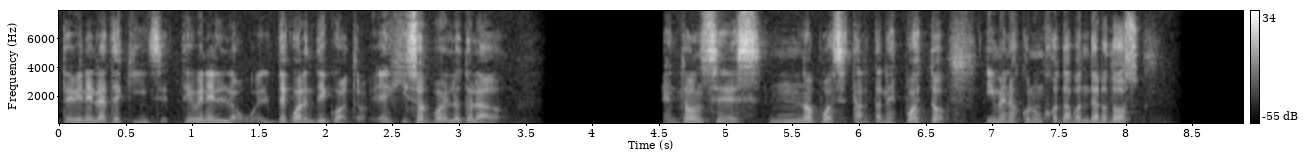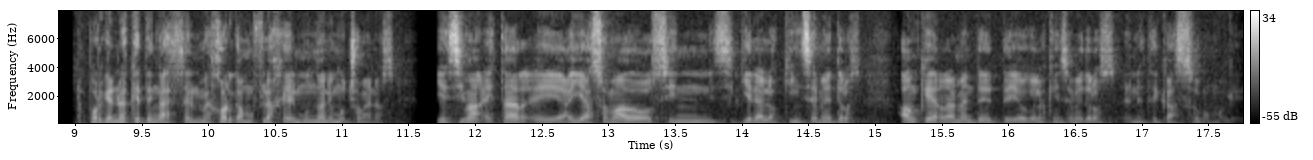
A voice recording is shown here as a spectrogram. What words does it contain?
te viene el AT-15, te viene el Low, el T-44, el Gisor por el otro lado. Entonces no puedes estar tan expuesto, y menos con un J-Panther 2 porque no es que tengas el mejor camuflaje del mundo, ni mucho menos. Y encima estar eh, ahí asomado sin siquiera los 15 metros. Aunque realmente te digo que los 15 metros, en este caso, como que...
